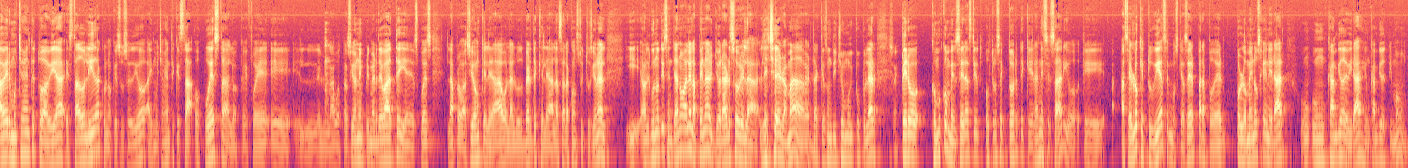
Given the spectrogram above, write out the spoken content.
a ver, mucha gente todavía está dolida con lo que sucedió, hay mucha gente que está opuesta a lo que fue eh, la votación en primer debate y después la aprobación que le da o la luz verde que le da la sala constitucional. Y algunos dicen, ya no vale la pena llorar sobre la leche derramada, ¿verdad? Que es un dicho muy popular. Pero, ¿cómo convencer a este otro sector de que era necesario eh, hacer lo que tuviésemos que hacer para poder por lo menos generar un cambio de viraje, un cambio de timón?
